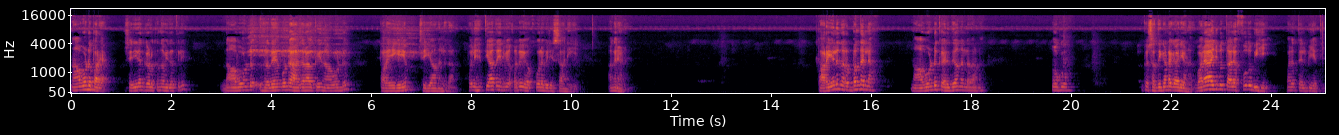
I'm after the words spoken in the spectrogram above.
നാവോണ്ട് പറയാം. ശരീരം കേൾക്കുന്ന വിധത്തിൽ നാവുകൊണ്ട് ഹൃദയം കൊണ്ട് ഹാജരാക്കുകയും നാവുകൊണ്ട് പറയുകയും ചെയ്യുക എന്നുള്ളതാണ്. ലിഹത്യാത്ത ഹിത്യാത്ത ഇൻവി യക്കൂല ബിലിസാനിഹി. അങ്ങനെയാണ്. പറയൽ നിർബന്ധമല്ല. നാവുകൊണ്ട് കരുതുക എന്നുള്ളതാണ്. നോക്കൂ. ഒക്കെ ശ്രദ്ധിക്കേണ്ട കാര്യമാണ്. വലാജിബ് തലഫുദ് ബിഹി വല തെൽബിയത്തി.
